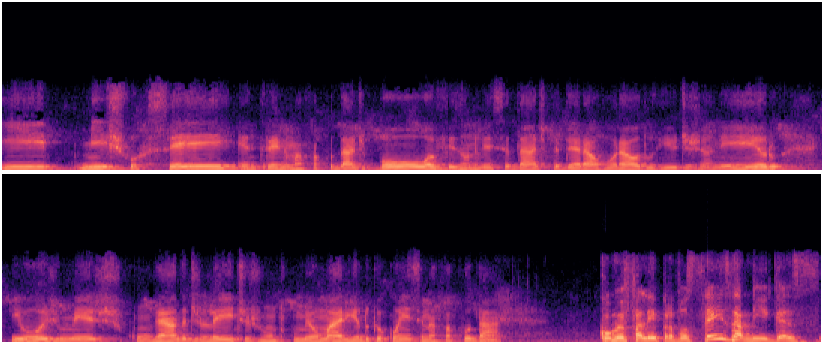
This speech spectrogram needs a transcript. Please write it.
e me esforcei, entrei numa faculdade boa, fiz a Universidade Federal Rural do Rio de Janeiro, e hoje mexo com gado de leite junto com meu marido que eu conheci na faculdade. Como eu falei para vocês, amigas,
